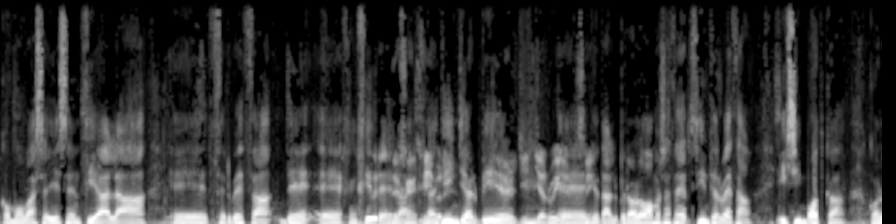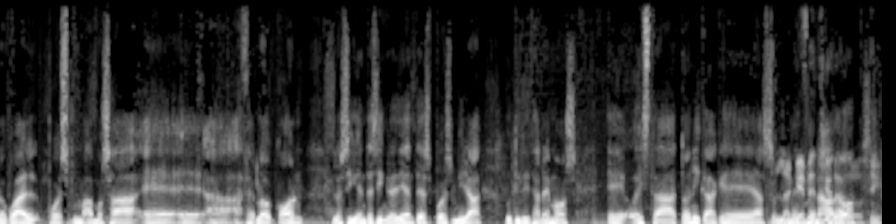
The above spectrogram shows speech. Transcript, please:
como base y esencia la eh, cerveza de eh, jengibre, De la, jengibre. la ginger beer. Ginger beer. ¿Qué tal? Pero lo vamos a hacer sin cerveza y sin vodka, con lo cual pues vamos a, a hacerlo con los siguientes ingredientes. Pues mira, utilizaremos eh, esta tónica que has La que he mencionado. mencionado, sí.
